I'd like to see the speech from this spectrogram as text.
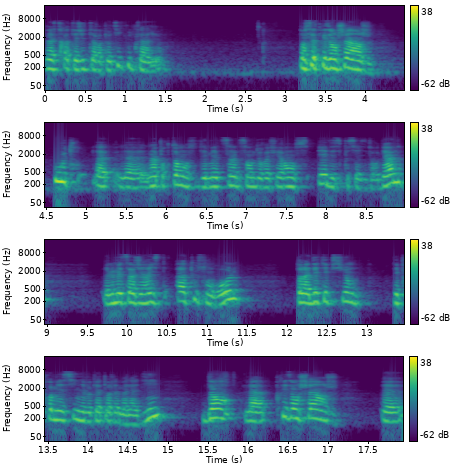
la stratégie thérapeutique ultérieure. Dans cette prise en charge, outre l'importance des médecins de centre de référence et des spécialistes d'organes, le médecin gériste a tout son rôle dans la détection des premiers signes évocateurs de la maladie, dans la prise en charge euh,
